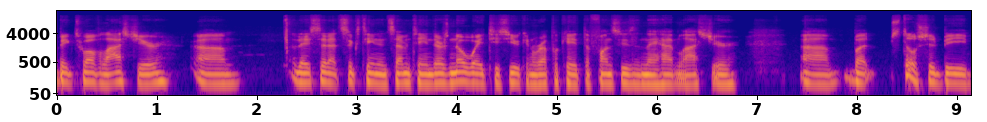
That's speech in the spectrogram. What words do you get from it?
Big 12 last year. Um, they sit at 16 and 17. There's no way TCU can replicate the fun season they had last year, um, but still should be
